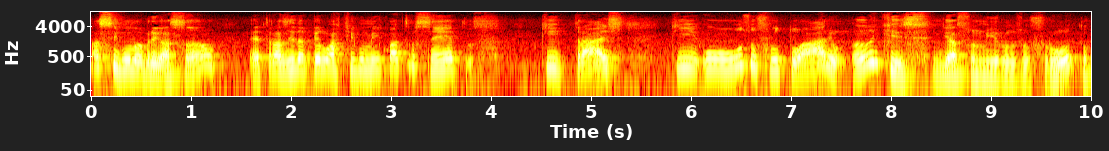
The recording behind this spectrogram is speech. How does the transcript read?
A segunda obrigação é trazida pelo artigo 1400, que traz que o usufrutuário, antes de assumir o usufruto,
